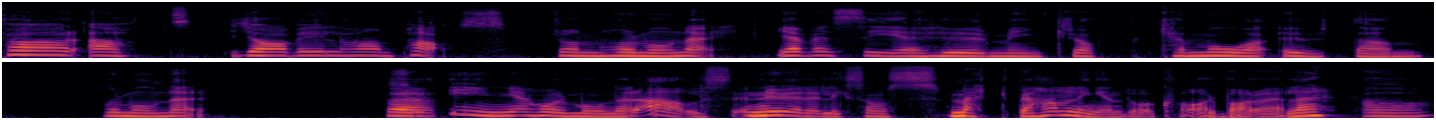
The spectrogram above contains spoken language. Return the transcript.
För att jag vill ha en paus från hormoner. Jag vill se hur min kropp kan må utan hormoner. För Så att, inga hormoner alls? Nu är det liksom smärtbehandlingen då kvar bara eller? Ja.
